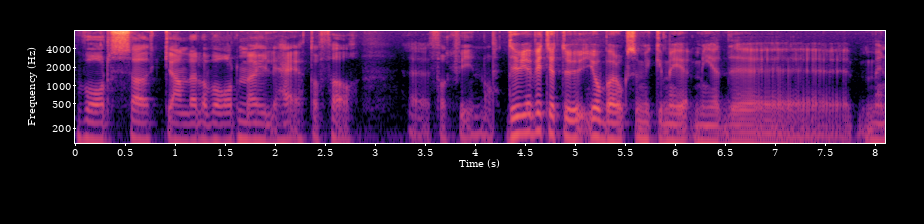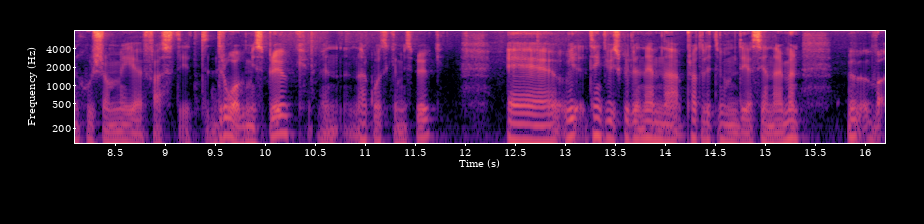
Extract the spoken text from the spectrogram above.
vårdsökande eller vårdmöjligheter för Eh, för kvinnor. Du, jag vet ju att du jobbar också mycket med, med eh, människor som är fast i ett drogmissbruk, narkotikamissbruk. Eh, jag tänkte vi skulle nämna, prata lite om det senare, men eh, vad,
